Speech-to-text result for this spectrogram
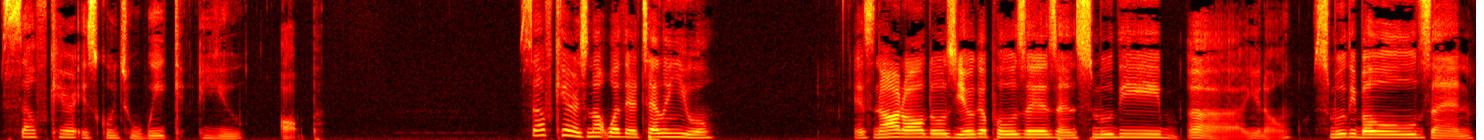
Self-care is going to wake you up. Self care is not what they're telling you. It's not all those yoga poses and smoothie, uh, you know, smoothie bowls and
